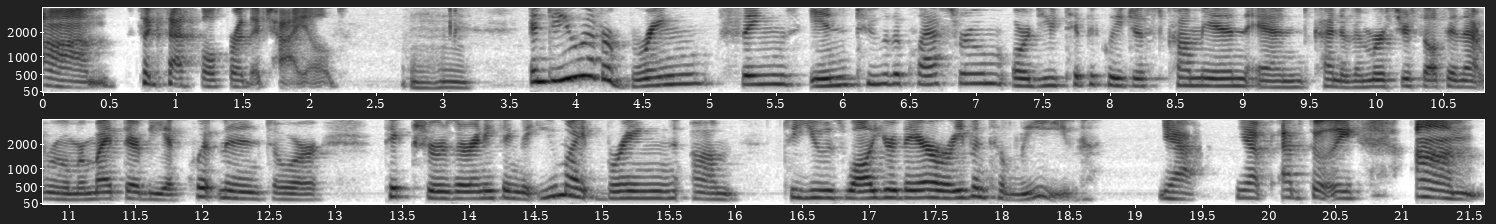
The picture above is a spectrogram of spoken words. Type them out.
um, successful for the child mm-hmm. And do you ever bring things into the classroom or do you typically just come in and kind of immerse yourself in that room or might there be equipment or pictures or anything that you might bring um, to use while you're there or even to leave yeah Yep, absolutely. Um,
